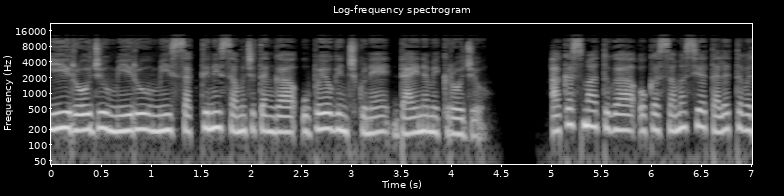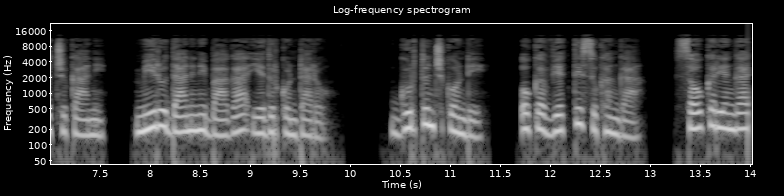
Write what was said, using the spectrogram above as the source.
ఈ రోజు మీరు మీ శక్తిని సముచితంగా ఉపయోగించుకునే డైనమిక్ రోజు. అకస్మాత్తుగా ఒక సమస్య తలెత్తవచ్చు కాని మీరు దానిని బాగా ఎదుర్కొంటారు. గుర్తుంచుకోండి ఒక వ్యక్తి సుఖంగా సౌకర్యంగా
